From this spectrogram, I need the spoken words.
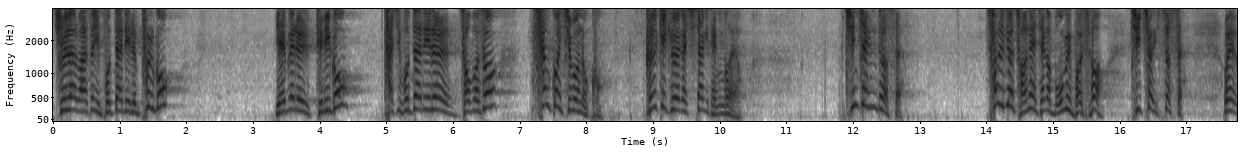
주일날 와서 이 보따리를 풀고 예배를 드리고 다시 보따리를 접어서 창고에 집어넣고 그렇게 교회가 시작이 된 거예요. 진짜 힘들었어요. 설교 전에 제가 몸이 벌써 지쳐 있었어요. 왜?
